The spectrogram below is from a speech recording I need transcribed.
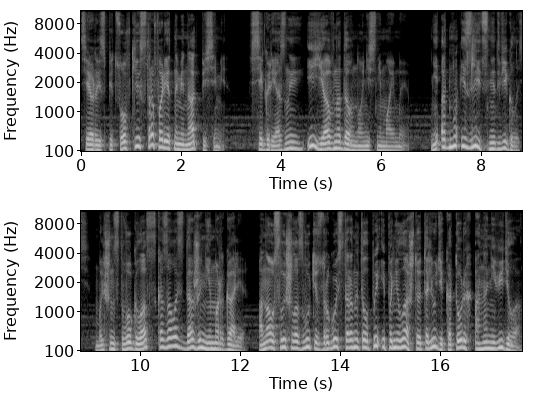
серые спецовки с трафаретными надписями, все грязные и явно давно не снимаемые. Ни одно из лиц не двигалось, большинство глаз, казалось, даже не моргали. Она услышала звуки с другой стороны толпы и поняла, что это люди, которых она не видела,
